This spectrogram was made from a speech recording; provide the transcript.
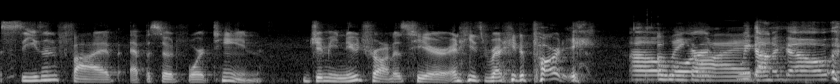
season five, episode fourteen. Jimmy Neutron is here and he's ready to party. Oh, Oh my Lord, God. we gotta go.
